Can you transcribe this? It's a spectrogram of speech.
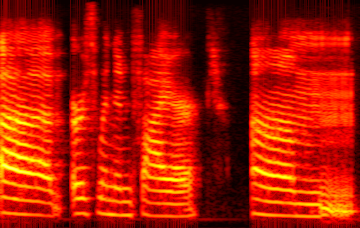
uh, Earth, Wind, and Fire. Um,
